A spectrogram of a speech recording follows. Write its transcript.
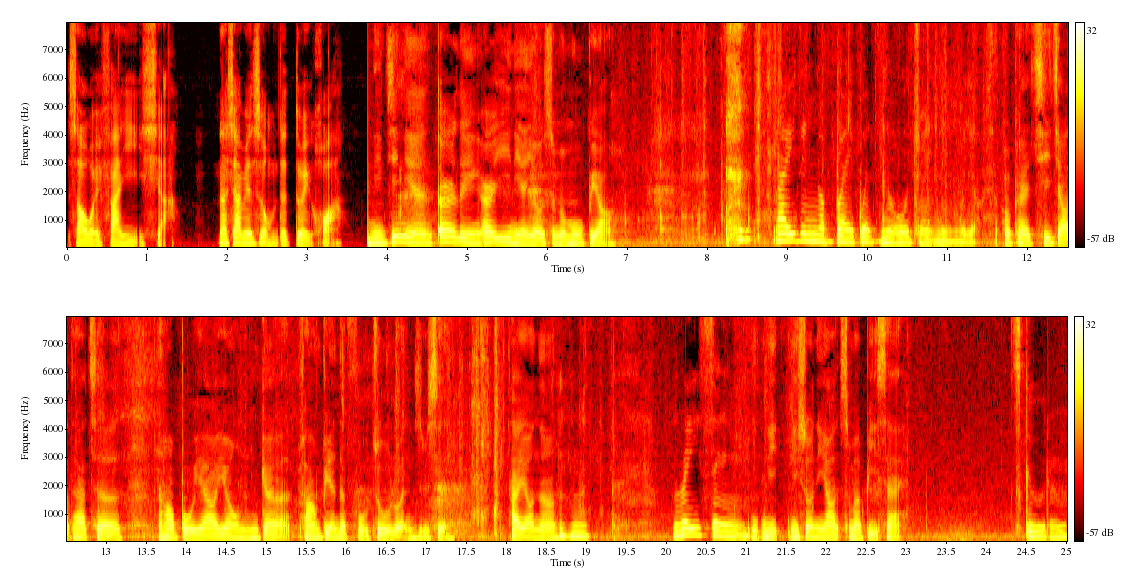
稍微翻译一下。那下面是我们的对话。你今年二零二一年有什么目标？Riding a bike with no training wheels. OK，骑脚踏车，然后不要用那个旁边的辅助轮，是不是？还有呢？嗯哼，Racing。你你说你要什么比赛？Scooter。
